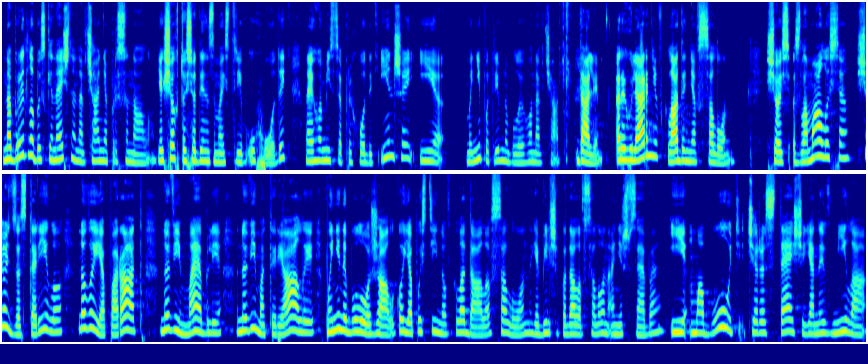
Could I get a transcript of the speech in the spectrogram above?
набридло безкінечне навчання персоналу. Якщо хтось один з майстрів уходить, на його місце приходить інший, і мені потрібно було його навчати. Далі регулярні вкладення в салон. Щось зламалося, щось застаріло, новий апарат, нові меблі, нові матеріали. Мені не було жалко, я постійно вкладала в салон. Я більше вкладала в салон, аніж в себе. І, мабуть, через те, що я не вміла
